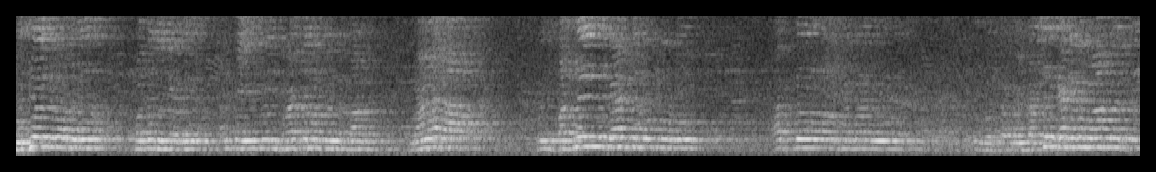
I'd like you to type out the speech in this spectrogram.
ಉದ್ಯೋಗಗಳು ಬದಲು ಅಂತ ಹೇಳಿ ಪ್ರಯತ್ನ ಮಾಡಿಲ್ಲ ನನಗ ಒಂದು ಹದಿನೈದು ಬ್ಯಾಂಕ್ ನೋಡ್ಬೋದು ಹತ್ತು ದಕ್ಷಿಣ ಕನ್ನಡ ಮಾತ್ರ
